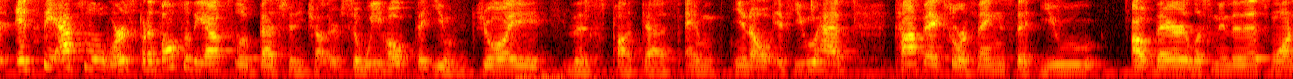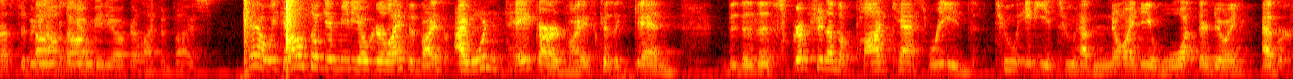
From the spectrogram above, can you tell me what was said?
worst. It's the absolute worst, but it's also the absolute best in each other. So we hope that you enjoy this podcast, and you know, if you have topics or things that you out there listening to this want us to We talk can also about, give mediocre life advice. Yeah, we can also give mediocre life advice. I wouldn't take our advice because, again, the, the description of the podcast reads two idiots who have no idea what they're doing ever.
